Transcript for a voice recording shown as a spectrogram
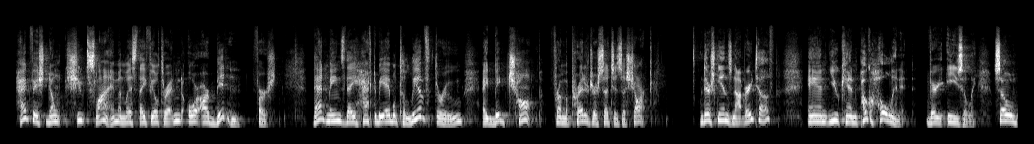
Hagfish don't shoot slime unless they feel threatened or are bitten first. That means they have to be able to live through a big chomp from a predator such as a shark. Their skin's not very tough, and you can poke a hole in it very easily. So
